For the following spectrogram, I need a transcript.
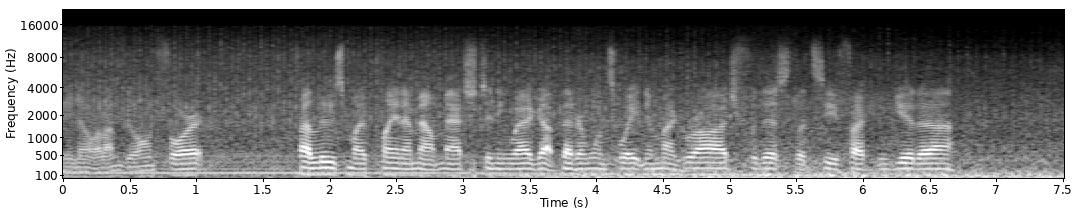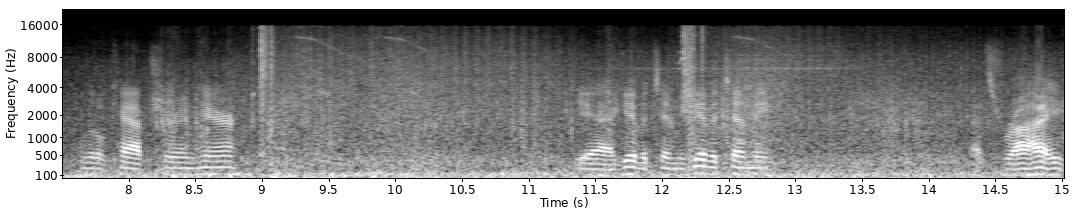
You know what, I'm going for it. If I lose my plane, I'm outmatched anyway. I got better ones waiting in my garage for this. Let's see if I can get a, a little capture in here. Yeah, give it to me, give it to me. That's right.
